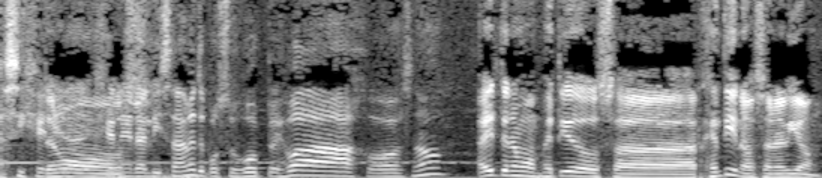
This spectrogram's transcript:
así genera- Tenemos- generalizadamente por sus golpes bajos, ¿no? Ahí tenemos metidos a argentinos en el guion.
